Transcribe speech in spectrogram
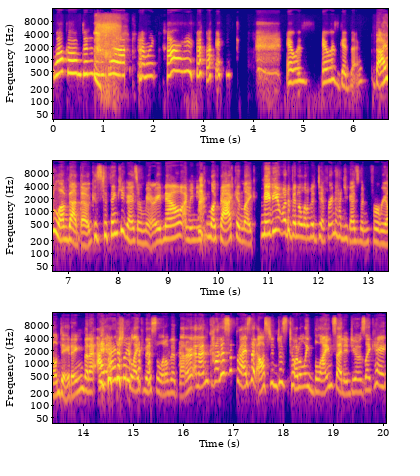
welcome!" da-da-da-da-da." and I'm like, "Hi." Like, it was, it was good though. I love that though, because to think you guys are married now, I mean, you can look back and like maybe it would have been a little bit different had you guys been for real dating, but I, I actually like this a little bit better. And I'm kind of surprised that Austin just totally blindsided you. I was like, hey,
